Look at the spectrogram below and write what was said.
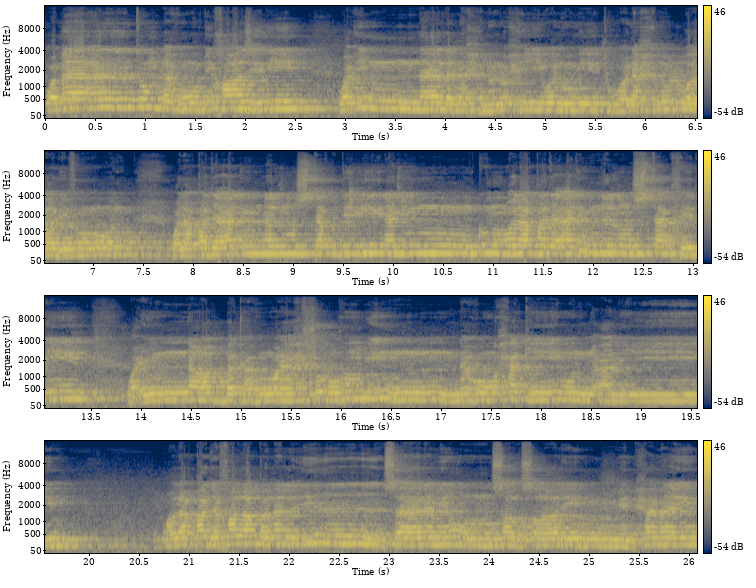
وما أنتم له بخازنين وإنا لنحن نحيي ونميت ونحن الوارثون ولقد علمنا المستقدمين منكم ولقد علمنا المستأخرين وإن ربك هو يحشرهم إنه حكيم عليم ولقد خلقنا الإنسان من صلصال من حمأ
